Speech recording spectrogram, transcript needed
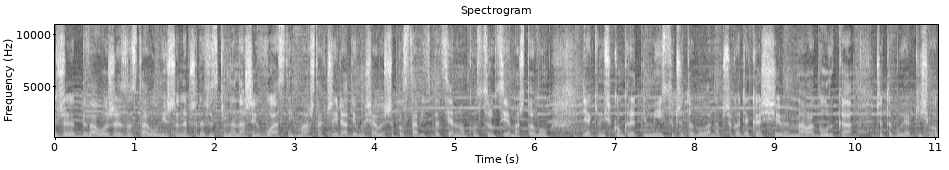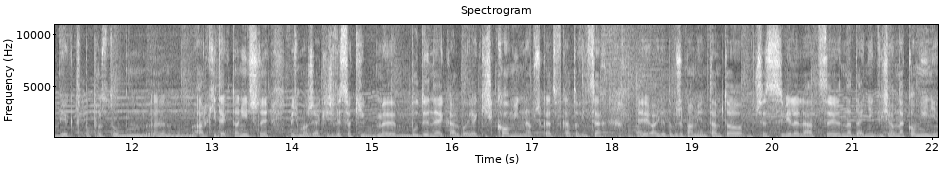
że bywało, że zostały umieszczone przede wszystkim na naszych własnych masztach, czyli radio musiało jeszcze postawić specjalną konstrukcję masztową w jakimś konkretnym miejscu, czy to była na przykład jakaś mała górka, czy to był jakiś obiekt po prostu architektoniczny, być może jakiś wysoki budynek albo jakiś komin na przykład w Katowicach. E, o ile dobrze pamiętam, to przez wiele lat e, nadajnik wisiał na kominie.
